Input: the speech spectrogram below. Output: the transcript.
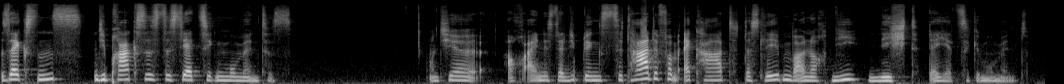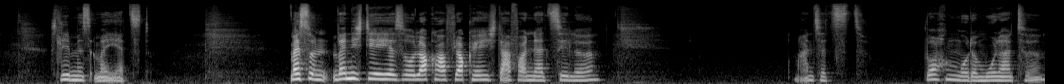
Sechstens, die Praxis des jetzigen Momentes. Und hier auch eines der Lieblingszitate vom Eckhart, das Leben war noch nie nicht der jetzige Moment. Das Leben ist immer jetzt. Weißt du, wenn ich dir hier so locker flockig davon erzähle, waren es jetzt Wochen oder Monate,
